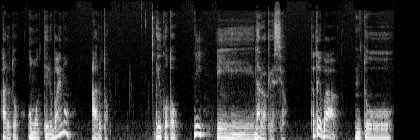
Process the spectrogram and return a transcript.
あると思っている場合もあると。いうことに、えー、なるわけですよ。例えば、うんと、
